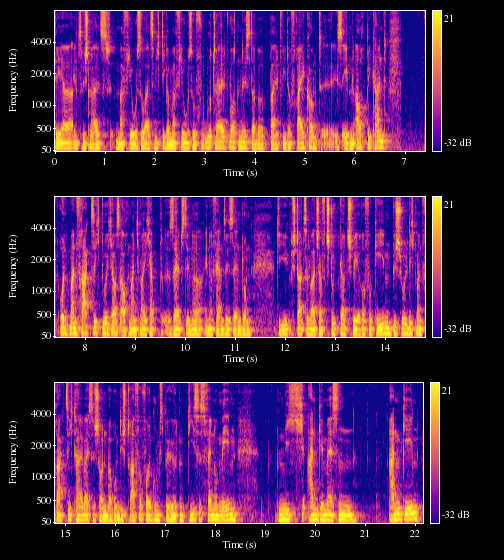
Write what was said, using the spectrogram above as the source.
der inzwischen als Mafioso, als wichtiger Mafioso verurteilt worden ist, aber bald wieder freikommt, ist eben auch bekannt. Und man fragt sich durchaus auch manchmal, ich habe selbst in einer, in einer Fernsehsendung die Staatsanwaltschaft Stuttgart schwerer Vergehen beschuldigt. Man fragt sich teilweise schon, warum die Strafverfolgungsbehörden dieses Phänomen nicht angemessen angehen.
